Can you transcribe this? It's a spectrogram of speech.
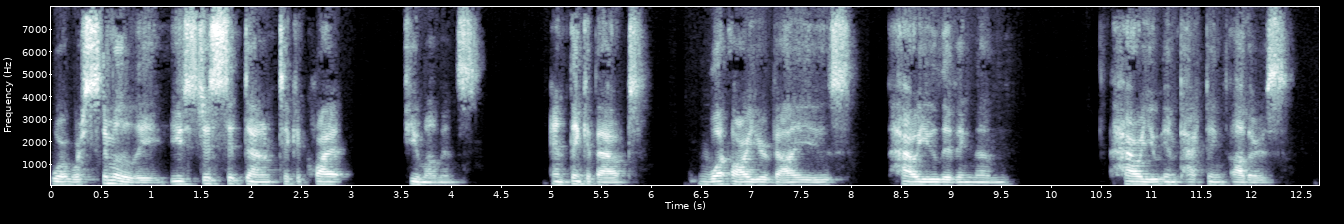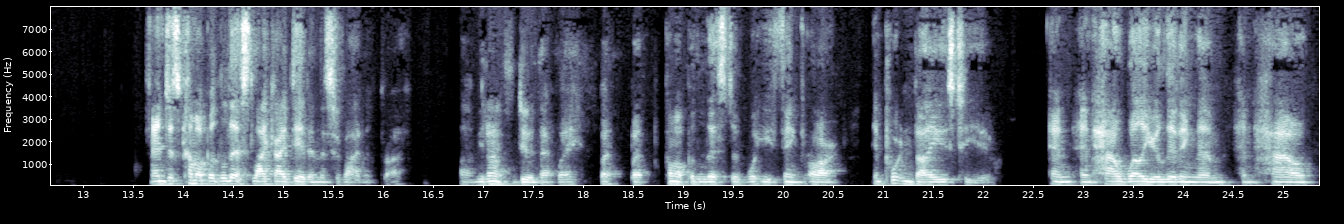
where, where similarly you just sit down, take a quiet few moments and think about what are your values, how are you living them, how are you impacting others, and just come up with a list like I did in the Survive and Thrive. Um, you don't have to do it that way, but but come up with a list of what you think are important values to you, and and how well you're living them, and how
